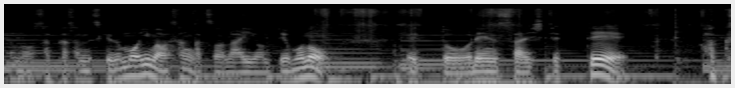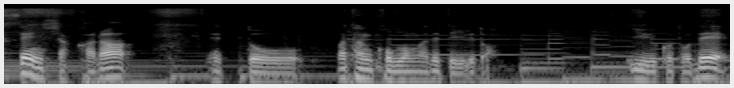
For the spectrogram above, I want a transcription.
あの作家さんですけども、今は3月のライオンというものを、えっと、連載してて、白戦車から、えっと、まあ、単行本が出ているということで、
